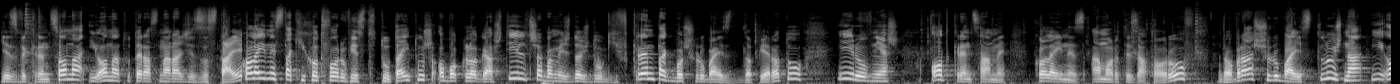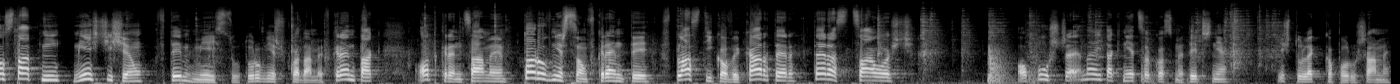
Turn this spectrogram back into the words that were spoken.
jest wykręcona i ona tu teraz na razie zostaje. Kolejny z takich otworów jest tutaj, tuż obok loga sztil. Trzeba mieć dość długi wkrętak, bo śruba jest dopiero tu i również odkręcamy kolejny z amortyzatorów. Dobra, śruba jest luźna i ostatni mieści się w tym miejscu. Tu również wkładamy wkrętak, odkręcamy. To również są wkręty w plastikowy karter. Teraz całość opuszczę, no i tak nieco kosmetycznie. Gdzieś tu lekko poruszamy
